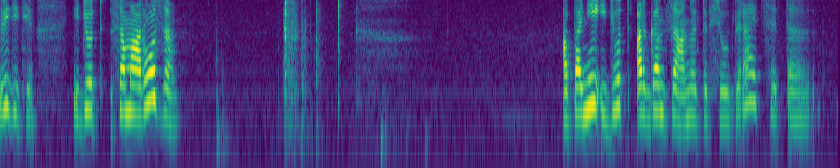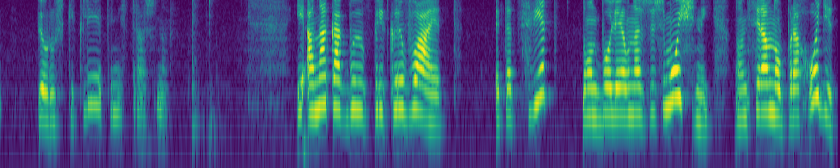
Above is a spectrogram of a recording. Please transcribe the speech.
видите, идет сама роза. А по ней идет органза. Но это все убирается. Это перышки клея, это не страшно. И она как бы прикрывает этот цвет, он более у нас же мощный, но он все равно проходит,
